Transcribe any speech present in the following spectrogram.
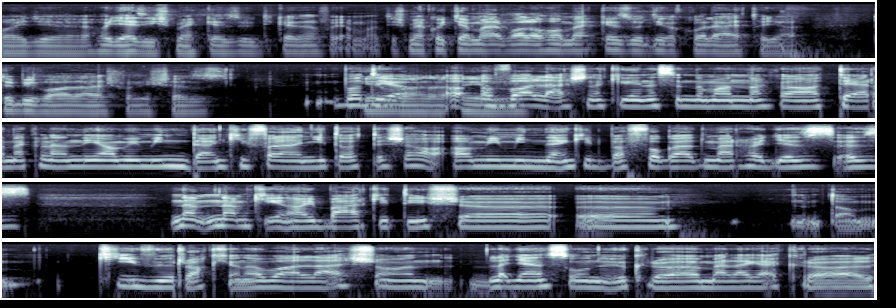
hogy, hogy ez is megkezdődik ez a folyamat. És meg hogyha már valahol megkezdődik, akkor lehet, hogy a többi valláson is ez Bodi, a, a, a vallásnak kéne szerintem annak a ternek lenni, ami mindenki felnyitott, és a, ami mindenkit befogad, mert hogy ez, ez nem, nem kéne, hogy bárkit is ö, ö, nem tudom, kívül rakjon a valláson, legyen szó nőkről, melegekről,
